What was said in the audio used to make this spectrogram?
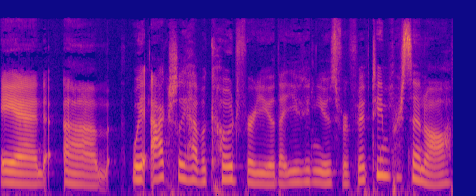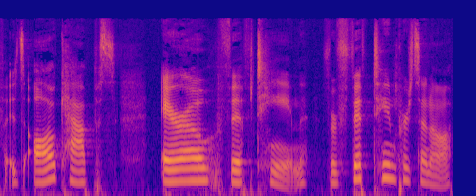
And um, we actually have a code for you that you can use for 15% off. It's all caps Arrow 15 for 15% off.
